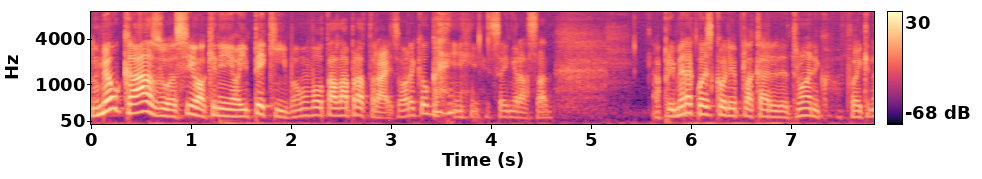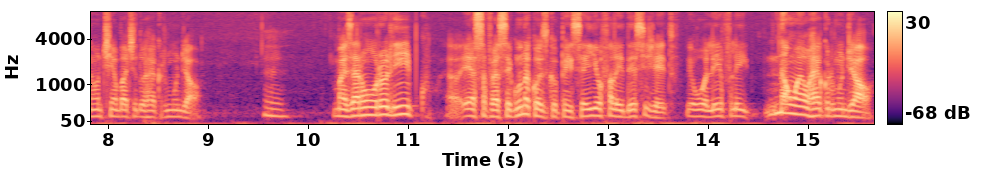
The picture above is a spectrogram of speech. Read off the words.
No meu caso, assim, ó, que nem ó, em Pequim, vamos voltar lá para trás. A hora que eu ganhei, isso é engraçado. A primeira coisa que eu olhei pro placar eletrônico foi que não tinha batido o recorde mundial. Hum. Mas era um ouro olímpico. Essa foi a segunda coisa que eu pensei e eu falei desse jeito. Eu olhei e falei, não é o recorde mundial.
